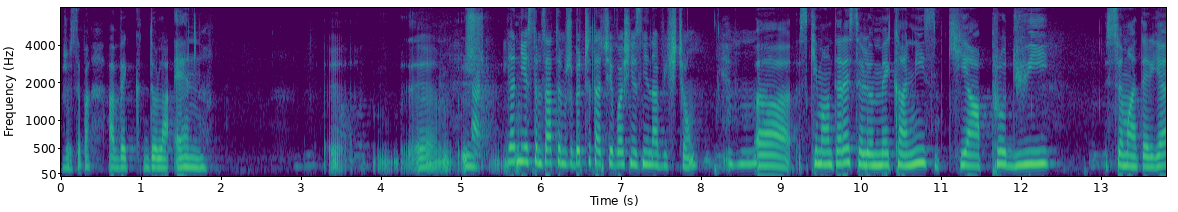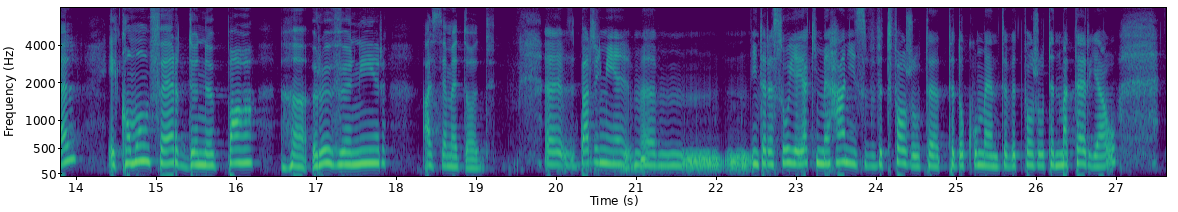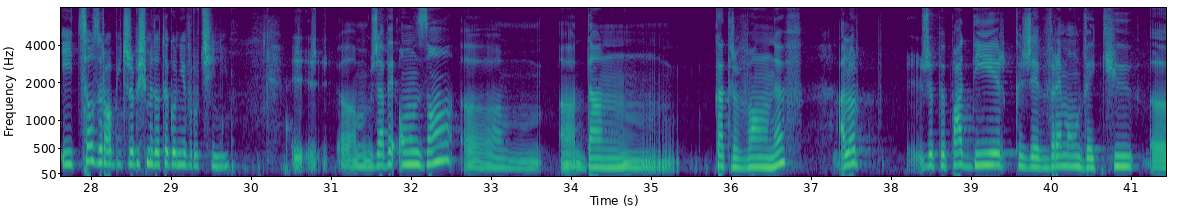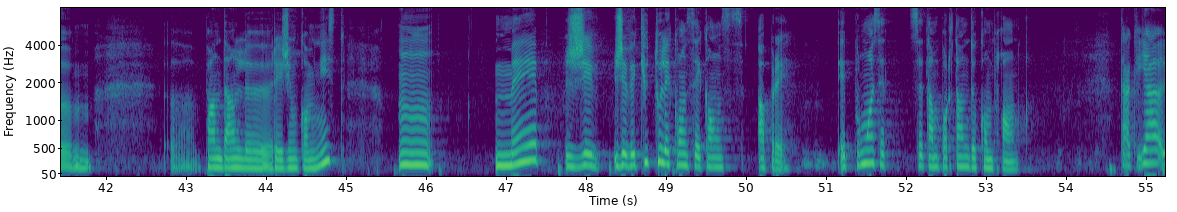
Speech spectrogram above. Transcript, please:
je ne sais pas, avec de la haine. Je- Tak. Ja nie jestem za tym, żeby czytać je właśnie z nienawiścią. Euh, ce qui m'intéresse, c'est le mécanisme qui a produit ce matériel et comment faire de ne pas revenir à ces méthodes. E, Bardziej mnie interesuje, jaki mechanizm wytworzył te, te dokumenty, wytworzył ten materiał i co zrobić, żebyśmy do tego nie wrócili. J'avais 11 ans euh, dans 89. Alors, je ne peux pas dire que j'ai vraiment vécu euh, pendant le régime communiste, Hum, mais j'ai vécu toutes les conséquences après. Et pour moi, c'est- important de comprendre. Tak, ja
